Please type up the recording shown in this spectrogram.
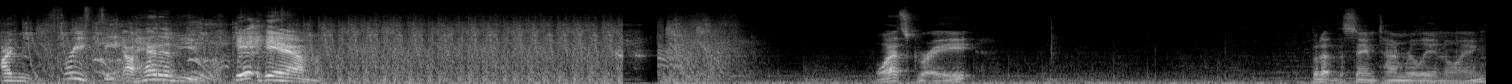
I'm three feet ahead of you. Hit him! Well, that's great. But at the same time, really annoying.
